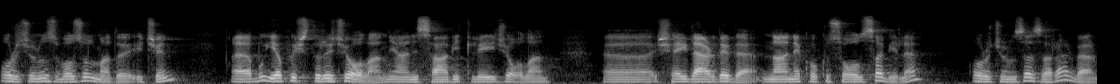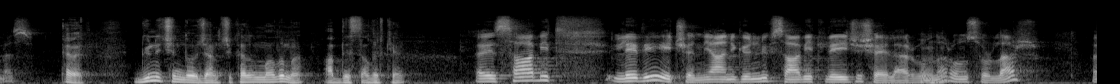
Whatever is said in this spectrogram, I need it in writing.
orucunuz bozulmadığı için e, bu yapıştırıcı olan yani sabitleyici olan e, şeylerde de nane kokusu olsa bile orucunuza zarar vermez. Evet. Gün içinde hocam çıkarılmalı mı abdest alırken? E, sabitlediği için yani günlük sabitleyici şeyler bunlar, unsurlar. E,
